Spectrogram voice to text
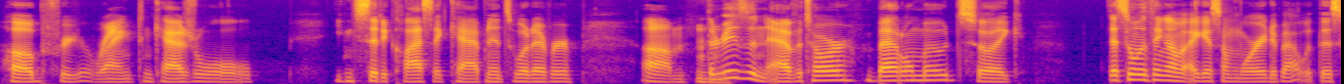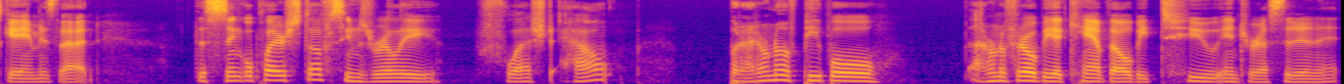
hub for your ranked and casual. You can sit at classic cabinets, whatever. Um, there Mhm. is an avatar battle mode, so like that's the only thing I'm, I guess I'm worried about with this game is that the single player stuff seems really fleshed out, but I don't know if people, I don't know if there will be a camp that will be too interested in it.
